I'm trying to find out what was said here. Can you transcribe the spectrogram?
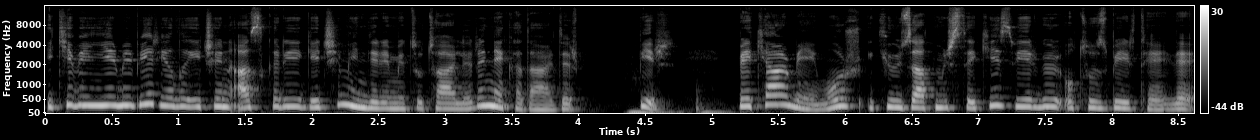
2021 yılı için asgari geçim indirimi tutarları ne kadardır? 1. Bekar memur 268,31 TL,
